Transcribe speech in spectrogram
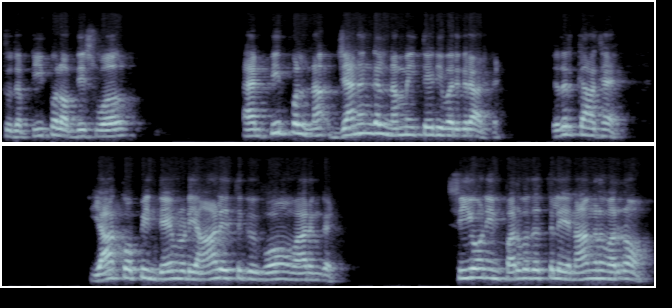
to the people of this world. And people ஜனங்கள் நம்மை தேடி வருகிறார்கள். எதற்காக? யாக்கோப்பின் தேவனுடைய ஆலயத்துக்கு போவோம் வாருங்கள். சியோனின் பர்வதத்திலே நாங்களும் வர்றோம்.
